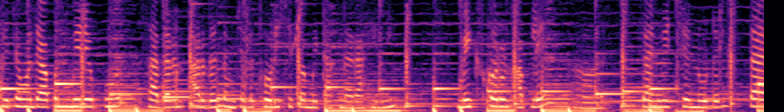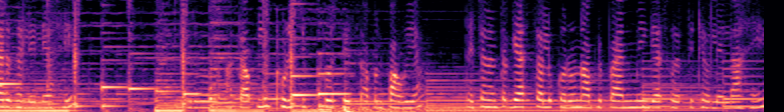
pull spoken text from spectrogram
ह्याच्यामध्ये आपण मिरेपूड साधारण अर्धा चमच्याला थोडीशी कमी टाकणार आहे मी. मिक्स करून आपले सँडविचचे नूडल्स तयार झालेले आहे. आता आपली पुढची प्रोसेस आपण पाहूया. त्याच्यानंतर गॅस चालू करून आपलं पॅन मी गॅसवरती ठेवलेलं आहे.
